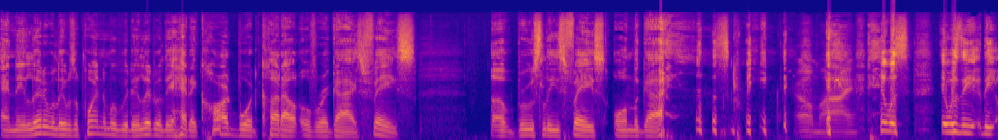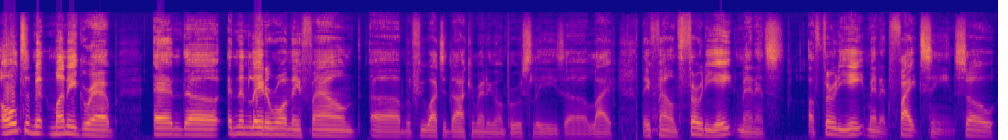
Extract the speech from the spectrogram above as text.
And they literally it was a point in the movie. They literally had a cardboard cutout over a guy's face of Bruce Lee's face on the guy screen Oh my! it was it was the the ultimate money grab and uh and then later on they found uh if you watch a documentary on bruce lee's uh life they found 38 minutes a 38 minute fight scene. So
